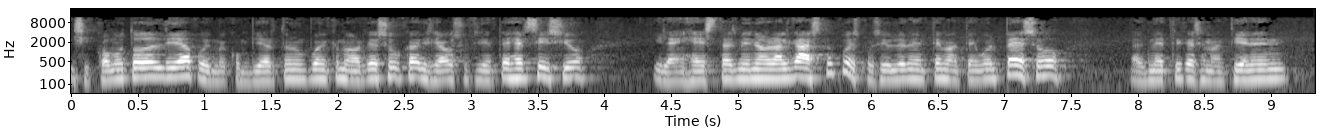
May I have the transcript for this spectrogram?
Y si como todo el día, pues me convierto en un buen quemador de azúcar y si hago suficiente ejercicio y la ingesta es menor al gasto, pues posiblemente mantengo el peso, las métricas se mantienen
